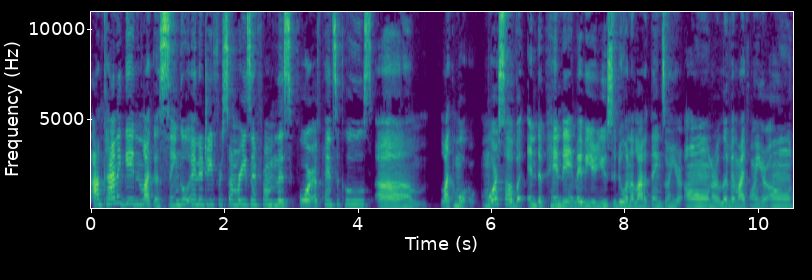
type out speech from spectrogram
I'm kind of getting like a single energy for some reason from this Four of Pentacles. Um, like more more so of an independent. Maybe you're used to doing a lot of things on your own or living life on your own.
